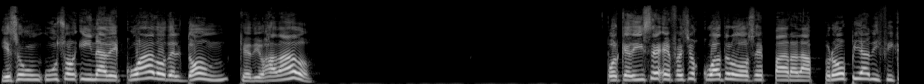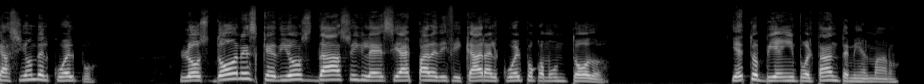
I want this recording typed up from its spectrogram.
Y es un uso inadecuado del don que Dios ha dado. Porque dice Efesios 4:12, para la propia edificación del cuerpo. Los dones que Dios da a su iglesia es para edificar al cuerpo como un todo. Y esto es bien importante, mis hermanos.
